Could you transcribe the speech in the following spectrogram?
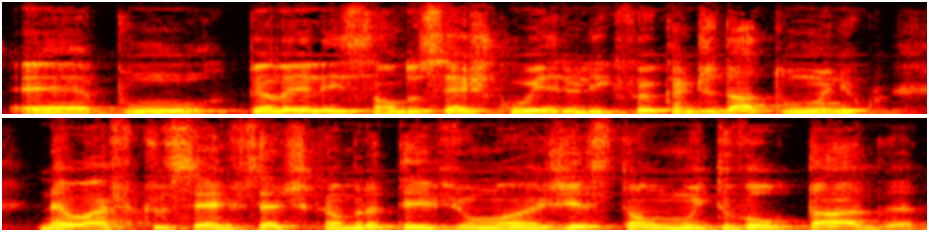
é, por, pela eleição do Sérgio Coelho ali, que foi o candidato único. Né? Eu acho que o Sérgio Sete Câmara teve uma gestão muito voltada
